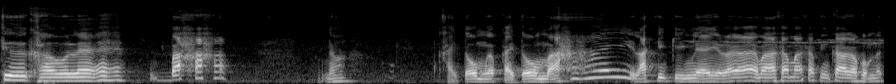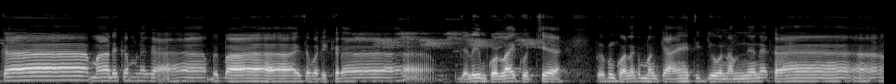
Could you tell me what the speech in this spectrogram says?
เธอเขาแล้วบ้าเนาะไข่ต้มครับไข่ต้มมารักจริงๆเลยแล้วมาครับมาครับกินข้าวกับผมนะครับมาด้วยกันนะครับบ๊ายบายสวัสดีครับอย่าลืมกดไลค์กดแชร์ เพื่อเป็นขวัญและกำลังใจให้ทิศโยนำเนี่ยนะครับ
